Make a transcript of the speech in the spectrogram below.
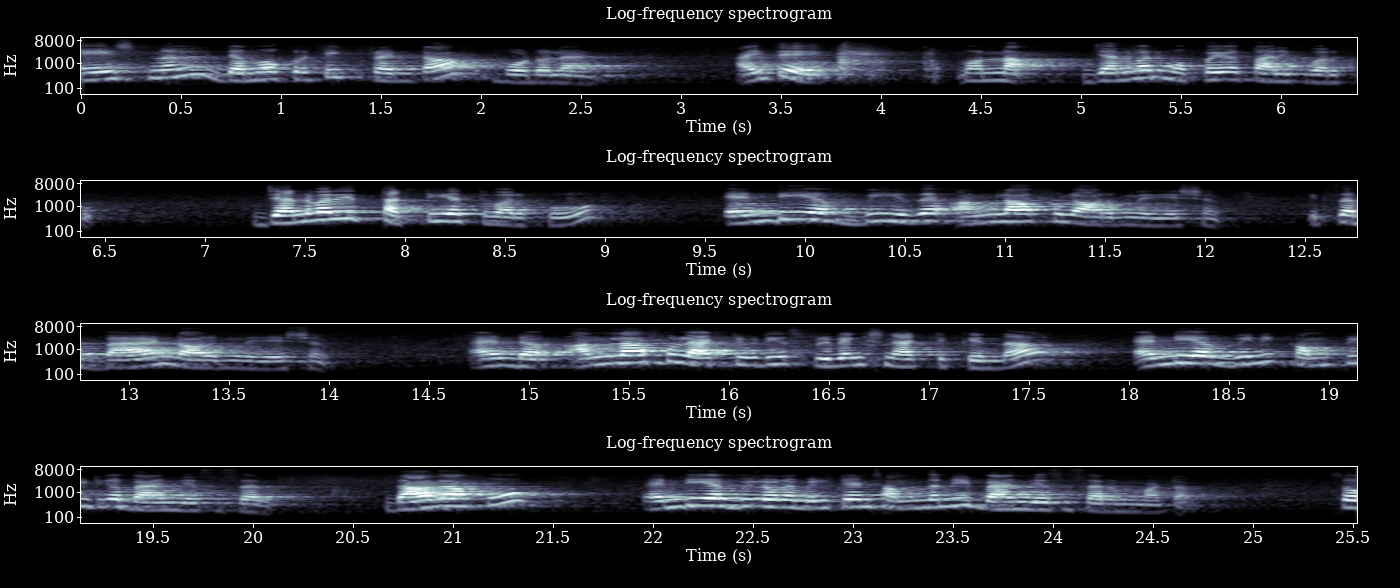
national democratic front of Bodoland అయితే మొన్న జనవరి ముప్పయో తారీఖు వరకు జనవరి థర్టీయత్ వరకు NDFB is a unlawful organisation it's a banned organisation and unlawful activities prevention act కింద ఎన్డిఎఫ్బిని కంప్లీట్గా బ్యాన్ చేసేసారు. దాదాపు ఎన్డిఎఫ్బిలో ఉన్న మిలిటెంట్స్ అందరినీ బ్యాన్ చేసేసారనమాట సో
